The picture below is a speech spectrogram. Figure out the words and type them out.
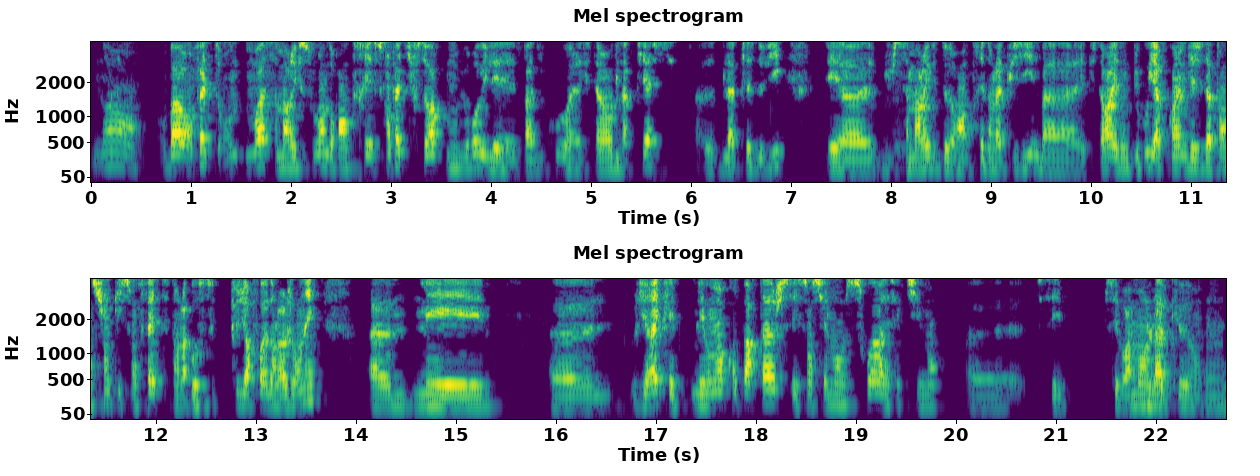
Non, bah en fait, moi ça m'arrive souvent de rentrer, parce qu'en fait il faut savoir que mon bureau il est pas du coup à l'extérieur de la pièce, euh, de la pièce de vie, et euh, ça m'arrive de rentrer dans la cuisine, bah, etc. Et donc du coup il y a quand même des attentions qui sont faites dans la, plusieurs fois dans la journée, euh, mais euh, je dirais que les, les moments qu'on partage c'est essentiellement le soir effectivement. Euh, c'est c'est vraiment là qu'on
